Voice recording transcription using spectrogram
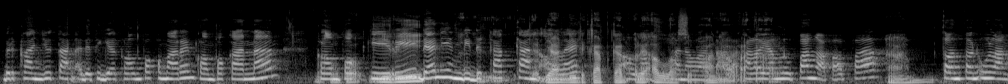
berkelanjutan. Ada tiga kelompok kemarin, kelompok kanan, kelompok, kiri, kiri, dan yang didekatkan yang oleh didekatkan oleh Allah Subhanahu wa Kalau Ta'ala. yang lupa nggak apa-apa, tonton ulang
